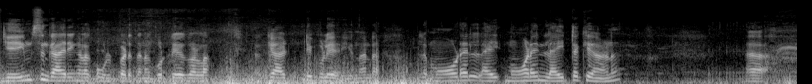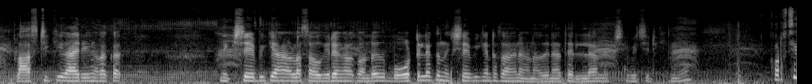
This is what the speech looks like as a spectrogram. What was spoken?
ഗെയിംസും കാര്യങ്ങളൊക്കെ ഉൾപ്പെടുത്തണം കുട്ടികൾക്കുള്ള. ഒക്കെ അടിപൊളിയായിരിക്കും. നല്ല നല്ല മോഡൽ ലൈ മോഡേൺ ലൈറ്റൊക്കെയാണ് പ്ലാസ്റ്റിക് കാര്യങ്ങളൊക്കെ നിക്ഷേപിക്കാനുള്ള സൗകര്യങ്ങളൊക്കെ ഉണ്ട്. ബോട്ടിലൊക്കെ നിക്ഷേപിക്കേണ്ട സാധനമാണ്. അതിനകത്ത് എല്ലാം നിക്ഷേപിച്ചിരിക്കുന്നത്. കുറച്ച്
